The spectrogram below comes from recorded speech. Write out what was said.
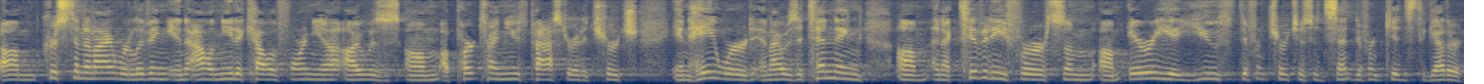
um, Kristen and I were living in Alameda, California. I was um, a part time youth pastor at a church in Hayward, and I was attending um, an activity for some um, area youth. Different churches had sent different kids together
